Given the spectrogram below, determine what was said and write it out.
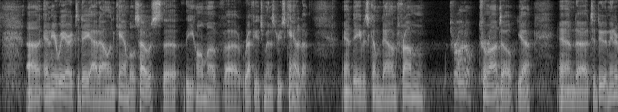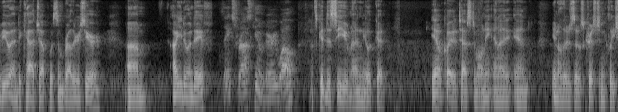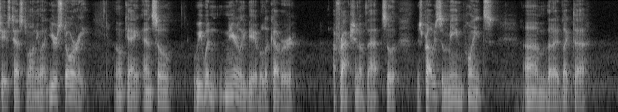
Uh, and here we are today at Alan Campbell's house, the, the home of uh, Refuge Ministries Canada. And Dave has come down from Toronto. Toronto, yeah, and uh, to do an interview and to catch up with some brothers here. Um, how you doing, Dave? Thanks for asking. I'm very well. It's good to see you, man. You look good. You have quite a testimony, and I and you know there's those Christian cliches testimony, like your story, okay, and so we wouldn't nearly be able to cover a fraction of that. So there's probably some main points um, that I'd like to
